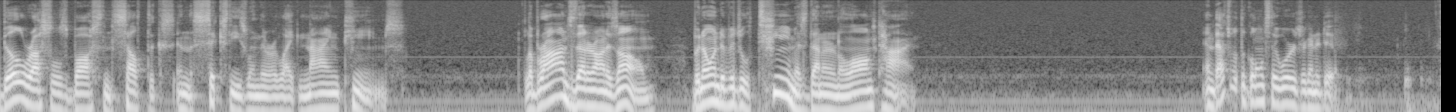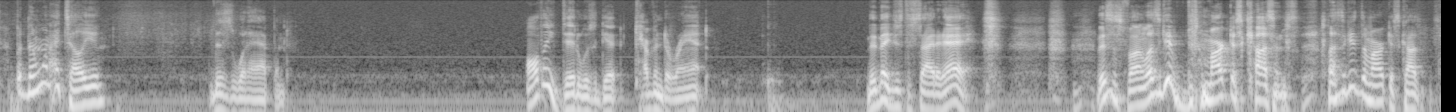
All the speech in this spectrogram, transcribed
Bill Russell's Boston Celtics in the 60s when there were like nine teams. LeBron's done it on his own, but no individual team has done it in a long time. And that's what the Golden State Warriors are going to do. But then when I tell you, this is what happened. All they did was get Kevin Durant. Then they just decided, hey, this is fun. Let's get DeMarcus Cousins. Let's get DeMarcus Cousins.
